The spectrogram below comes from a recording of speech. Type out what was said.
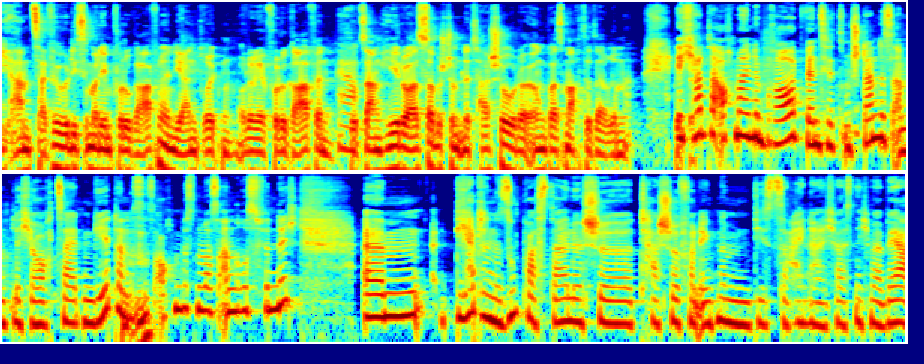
Ja, im Zweifel würde ich es immer dem Fotografen in die Hand drücken oder der Fotografin. Ich Ja. würde sagen, hier, du hast da bestimmt eine Tasche oder irgendwas macht ihr darin. Ich hatte auch mal eine Braut, wenn es jetzt um standesamtliche Hochzeiten geht, dann Mhm. ist das auch ein bisschen was anderes, finde ich. Ähm, die hatte eine super stylische Tasche von irgendeinem Designer, ich weiß nicht mehr wer.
